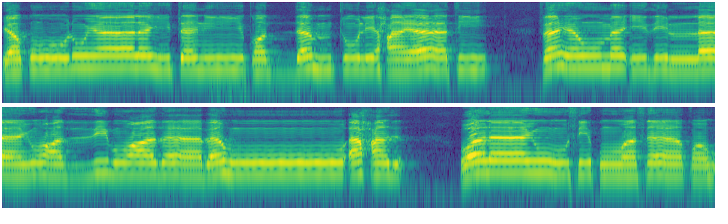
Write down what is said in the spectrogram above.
يقول يا ليتني قدمت لحياتي فيومئذ لا يعذب عذابه أحد ولا يوثق وثاقه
